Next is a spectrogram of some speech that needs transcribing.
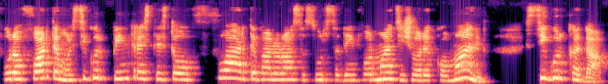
Fură foarte mult. Sigur, Pinterest este o foarte valoroasă sursă de informații și o recomand. Sigur că da.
